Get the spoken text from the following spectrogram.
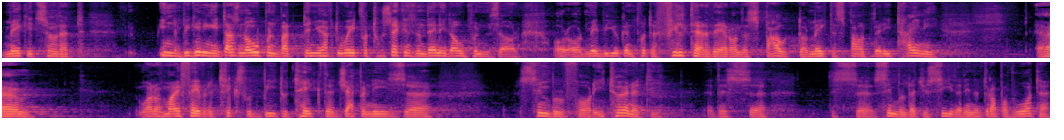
make it so that in the beginning it doesn't open, but then you have to wait for two seconds and then it opens. Or, or, or maybe you can put a filter there on the spout or make the spout very tiny. Um, one of my favorite tricks would be to take the Japanese uh, symbol for eternity, this, uh, this uh, symbol that you see that in a drop of water.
